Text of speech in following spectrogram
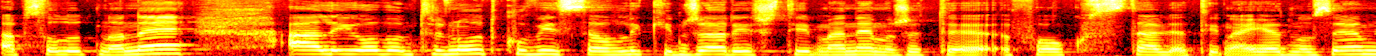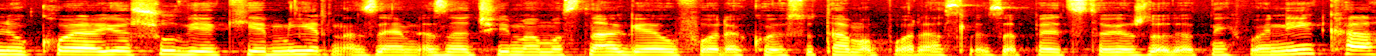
apsolutno ne, ali u ovom trenutku vi sa ovlikim žarištima ne možete fokus stavljati na jednu zemlju koja još uvijek je mirna zemlja. Znači imamo snage eufora koje su tamo porasle za 500 još dodatnih vojnika.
